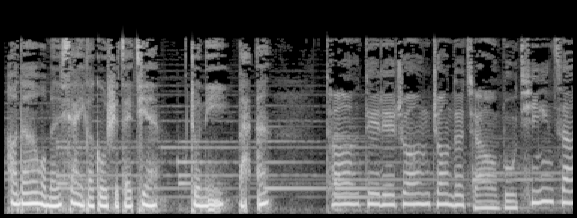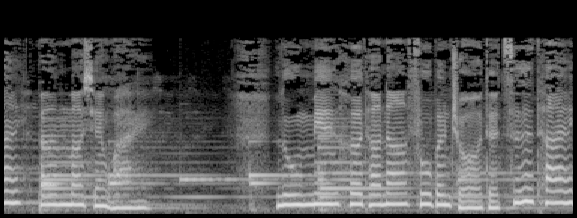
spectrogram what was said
好的，我们下一个故事再见，祝你晚安。他跌跌撞撞的脚步停在斑马线外。路面和他那副笨拙的姿态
